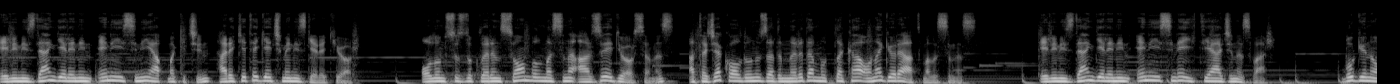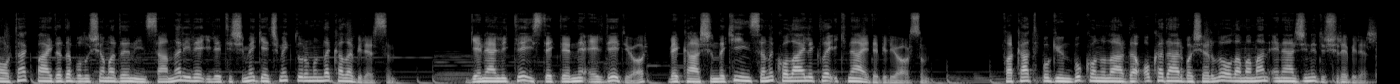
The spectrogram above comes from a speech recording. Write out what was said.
Elinizden gelenin en iyisini yapmak için harekete geçmeniz gerekiyor. Olumsuzlukların son bulmasını arzu ediyorsanız, atacak olduğunuz adımları da mutlaka ona göre atmalısınız. Elinizden gelenin en iyisine ihtiyacınız var. Bugün ortak paydada buluşamadığın insanlar ile iletişime geçmek durumunda kalabilirsin. Genellikle isteklerini elde ediyor ve karşındaki insanı kolaylıkla ikna edebiliyorsun. Fakat bugün bu konularda o kadar başarılı olamaman enerjini düşürebilir.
